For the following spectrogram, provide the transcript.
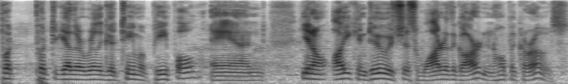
put put together a really good team of people and you know all you can do is just water the garden and hope it grows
